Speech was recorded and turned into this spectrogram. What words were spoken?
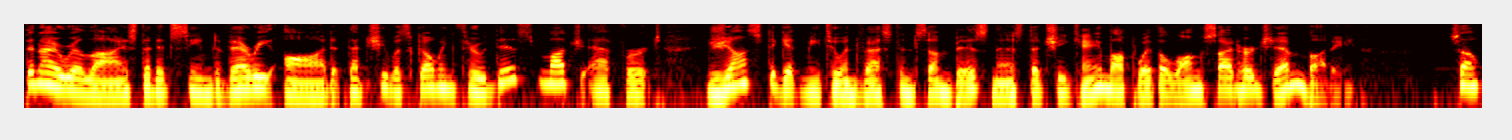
Then I realized that it seemed very odd that she was going through this much effort just to get me to invest in some business that she came up with alongside her gym buddy. So,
